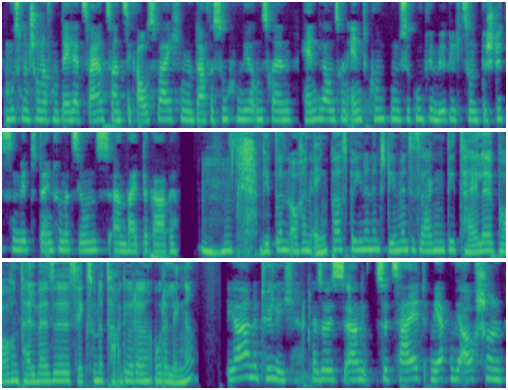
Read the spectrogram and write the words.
muss man schon auf Modelljahr 22 ausweichen. Und da versuchen wir unseren Händler, unseren Endkunden so gut wie möglich zu unterstützen mit der Informationsweitergabe. Mhm. Wird dann auch ein Engpass bei Ihnen entstehen, wenn Sie sagen, die Teile brauchen teilweise 600 Tage oder, oder länger? Ja, natürlich. Also es, ähm, zurzeit merken wir auch schon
